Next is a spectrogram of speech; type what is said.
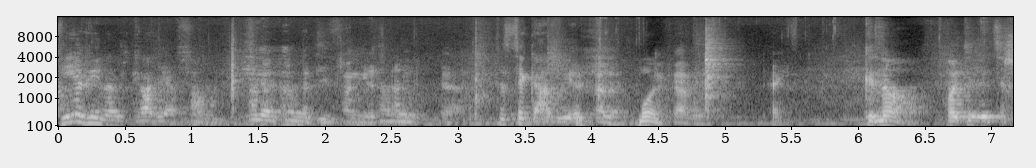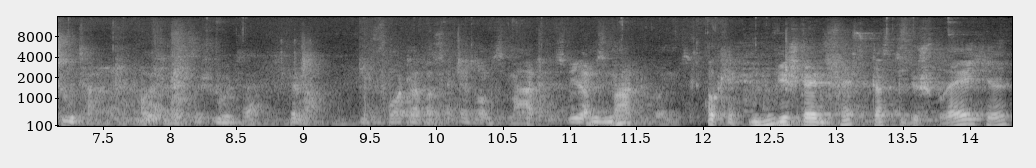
Ferien, habe ich gerade erfahren. Hallo, hallo. Die fangen jetzt an. Ja. Das ist der Gabriel. Hallo. Moin. Gabriel. Genau, heute letzter Schultag. Heute letzter Schultag. Genau. Die Vorteil, was hätte so ein Smart ist, wieder ein Smart übrigens. Okay. Wir stellen fest, dass die Gespräche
